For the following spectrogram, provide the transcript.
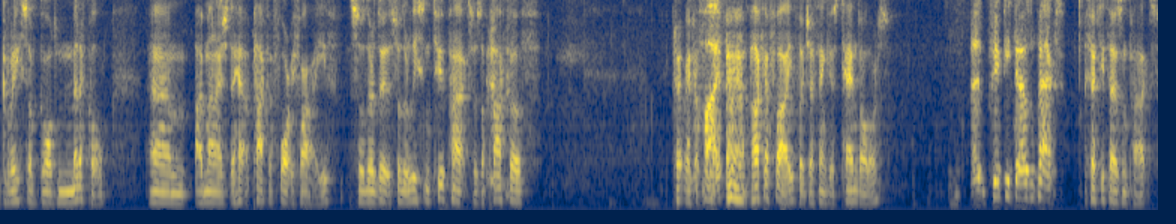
grace of God miracle, um, I managed to hit a pack of forty five. So they're doing so they're releasing two packs. There's a pack of correct me pack of five. pack of five, which I think is ten dollars. And fifty thousand packs. Fifty thousand packs.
